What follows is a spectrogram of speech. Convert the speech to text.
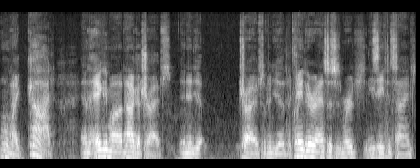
oh my god, and the Agama Naga tribes in India. Tribes of India that claimed their ancestors emerged in these ancient times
